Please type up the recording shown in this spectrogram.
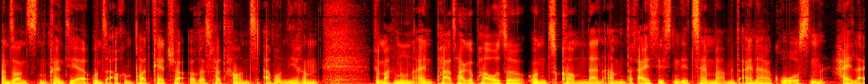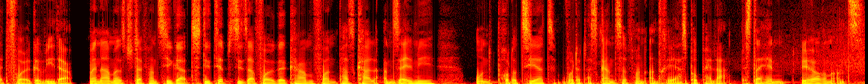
Ansonsten könnt ihr uns auch im Podcatcher eures Vertrauens abonnieren. Wir machen nun ein paar Tage Pause und kommen dann am 30. Dezember mit einer großen Highlight-Folge wieder. Mein Name ist Stefan Ziegert. Die Tipps dieser Folge kamen von Pascal Anselmi und produziert wurde das Ganze von Andreas Popella. Bis dahin, wir hören uns.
